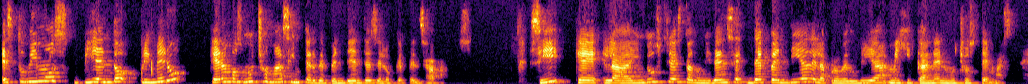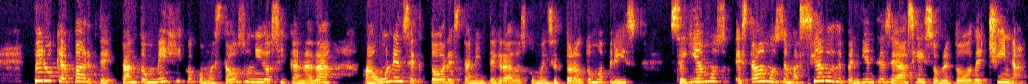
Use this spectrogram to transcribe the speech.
estuvimos viendo primero que éramos mucho más interdependientes de lo que pensábamos. Sí, que la industria estadounidense dependía de la proveeduría mexicana en muchos temas, pero que aparte, tanto México como Estados Unidos y Canadá, aún en sectores tan integrados como el sector automotriz, seguíamos, estábamos demasiado dependientes de Asia y sobre todo de China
